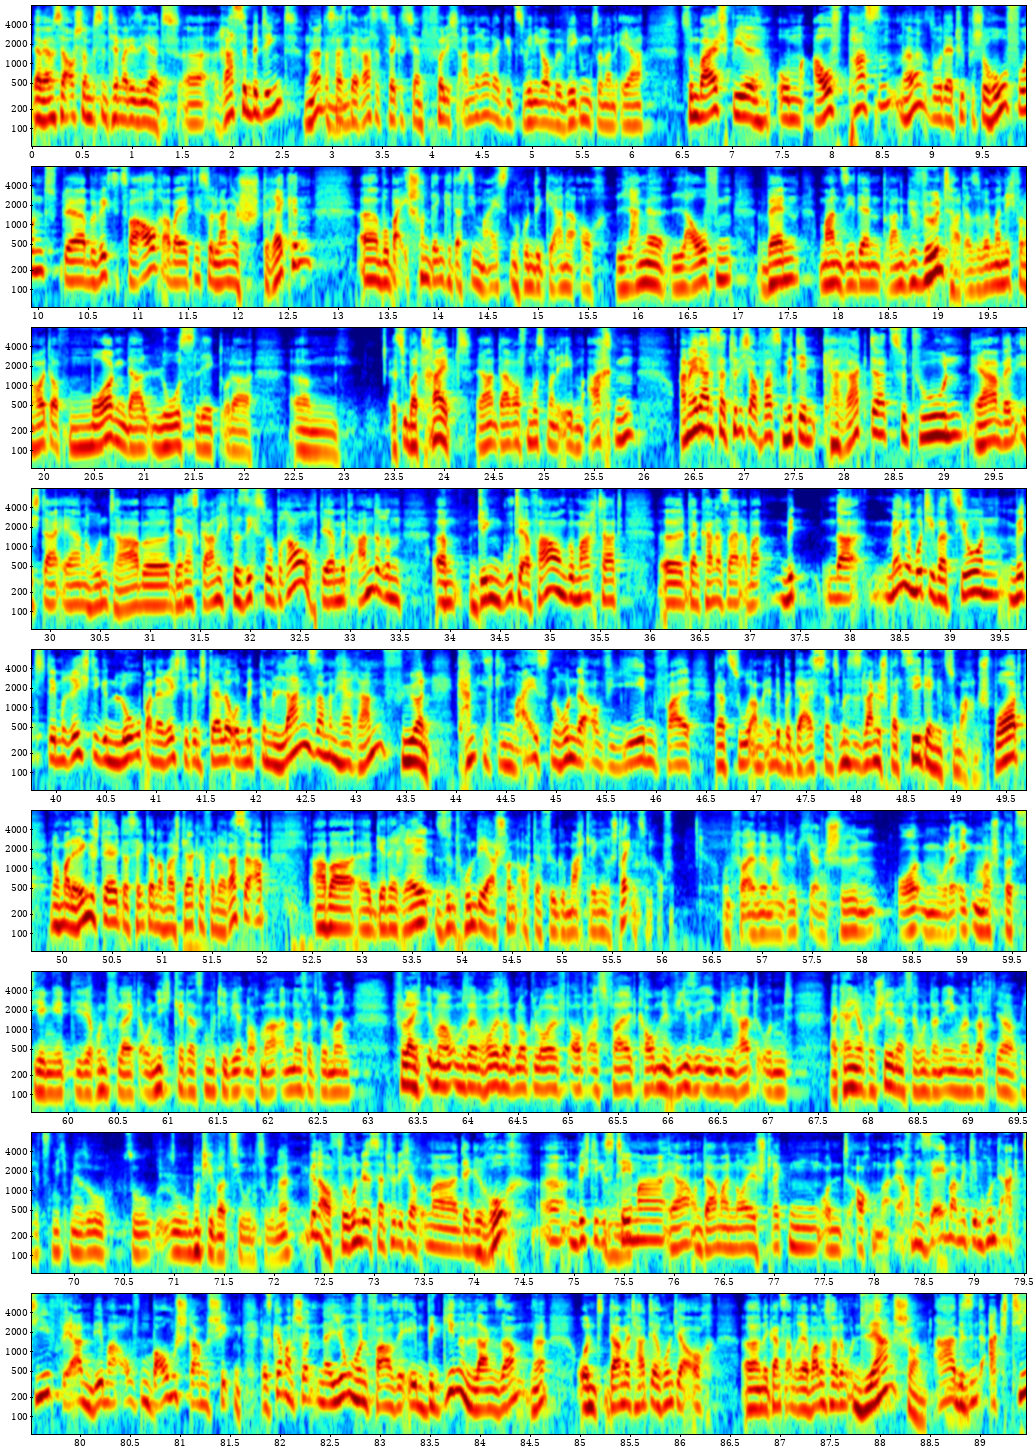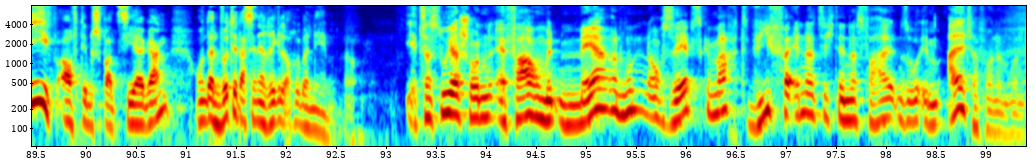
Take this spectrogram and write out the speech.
Ja, wir haben es ja auch schon ein bisschen thematisiert. Äh, rassebedingt, ne? das mhm. heißt, der Rassezweck ist ja ein völlig anderer. Da geht es weniger um Bewegung, sondern eher zum Beispiel um Aufpassen. Ne? So der typische Hofhund, der bewegt sich zwar auch, aber jetzt nicht so lange Strecken. Äh, wobei ich schon denke, dass die meisten Hunde gerne auch lange laufen, wenn man sie denn dran gewöhnt hat. Also wenn man nicht von heute auf morgen da loslegt oder ähm, es übertreibt. Ja, darauf muss man eben achten. Am Ende hat es natürlich auch was mit dem Charakter zu tun. Ja, wenn ich da eher einen Hund habe, der das gar nicht für sich so braucht, der mit anderen ähm, Dingen gute Erfahrungen gemacht hat, äh, dann kann das sein. Aber mit einer Menge Motivation, mit dem richtigen Lob an der richtigen Stelle und mit einem langsamen Heranführen kann ich die meisten Hunde auf jeden Fall dazu am Ende begeistern, zumindest lange Spaziergänge zu machen. Sport nochmal dahingestellt, das hängt dann nochmal stärker von der Rasse ab, aber äh, generell sind Hunde ja schon auch dafür gemacht, längere Strecken zu laufen. Und vor allem, wenn man wirklich an schönen Orten oder Ecken mal spazieren geht, die der Hund vielleicht auch nicht kennt, das motiviert nochmal anders, als wenn man vielleicht immer um seinen Häuserblock läuft, auf Asphalt, kaum eine Wiese irgendwie hat. Und da kann ich auch verstehen, dass der Hund dann irgendwann sagt, ja, jetzt nicht mehr so, so, so Motivation zu, ne? Genau. Für Hunde ist natürlich auch immer der Geruch äh, ein wichtiges mhm. Thema, ja, und da mal neue Strecken und auch mal, auch mal selber mit dem Hund aktiv werden, den mal auf den Baumstamm schicken. Das kann man schon in der Junghundphase eben beginnen langsam, ne? Und damit hat der Hund ja auch äh, eine ganz andere Erwartungshaltung und lernt schon, ah, wir sind aktiv auf dem Spaziergang und dann wird er das in der Regel auch übernehmen. Ja. Jetzt hast du ja schon Erfahrung mit mehreren Hunden auch selbst gemacht. Wie verändert sich denn das Verhalten so im Alter von einem Hund?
